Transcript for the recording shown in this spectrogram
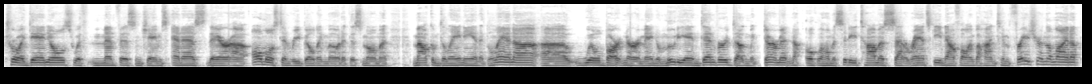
Troy Daniels with Memphis and James Ennis. They're uh, almost in rebuilding mode at this moment. Malcolm Delaney in Atlanta, uh, Will Barton or Emmanuel Mudiay in Denver, Doug McDermott in Oklahoma City, Thomas Satoransky now falling behind Tim Frazier in the lineup,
